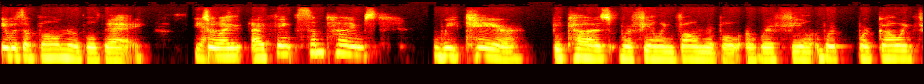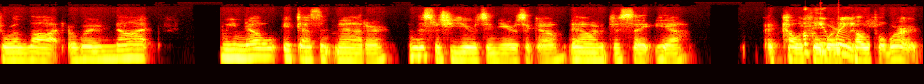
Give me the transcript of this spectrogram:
it was a vulnerable day. Yeah. So I, I think sometimes we care because we're feeling vulnerable or we're feeling we're we're going through a lot or we're not we know it doesn't matter. and this was years and years ago. Now I would just say, yeah, a colorful Okay, word, wait. colorful word.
